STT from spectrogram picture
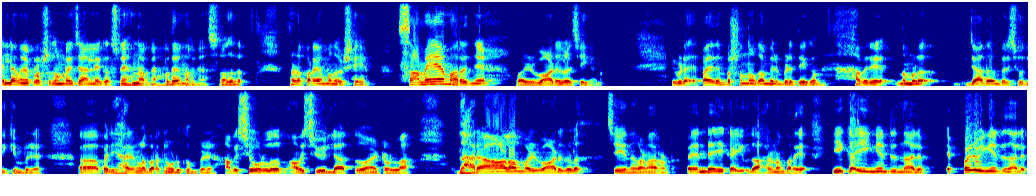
എല്ലാ മനഃപ്രേക്ഷകർക്കും നമ്മുടെ ചാനലിലേക്ക് സ്നേഹം നിറഞ്ഞ ഹൃദയം നിറഞ്ഞ സ്വാഗതം. ഇവിടെ പറയാൻ പോകുന്ന വിഷയം സമയമറിഞ്ഞ് വഴിപാടുകൾ ചെയ്യണം. ഇവിടെ പലരും പ്രശ്നം നോക്കാൻ വരുമ്പോഴത്തേക്കും അവർ നമ്മൾ ജാതകം പരിശോധിക്കുമ്പോൾ പരിഹാരങ്ങൾ പറഞ്ഞു കൊടുക്കുമ്പോൾ ആവശ്യമുള്ളതും ആവശ്യമില്ലാത്തതുമായിട്ടുള്ള ധാരാളം വഴിപാടുകൾ ചെയ്യുന്ന കാണാറുണ്ട്. അപ്പം എന്റെ ഈ കൈ ഉദാഹരണം പറയാം. ഈ കൈ ഇങ്ങനെ ഇരുന്നാലും എപ്പോഴും ഇങ്ങനെ ഇരുന്നാലും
